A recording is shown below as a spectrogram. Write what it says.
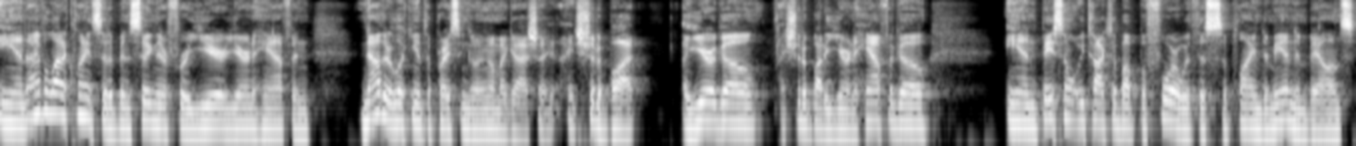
And I have a lot of clients that have been sitting there for a year, year and a half, and now they're looking at the pricing, going, "Oh my gosh, I, I should have bought a year ago. I should have bought a year and a half ago." And based on what we talked about before with this supply and demand imbalance,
